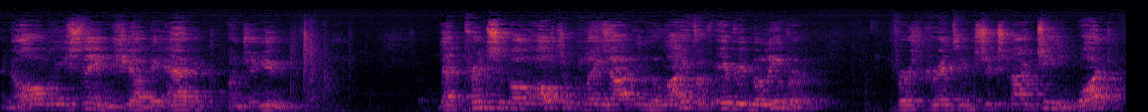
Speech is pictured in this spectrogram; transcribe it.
and all these things shall be added unto you. That principle also plays out in the life of every believer. 1 Corinthians 6.19 What?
